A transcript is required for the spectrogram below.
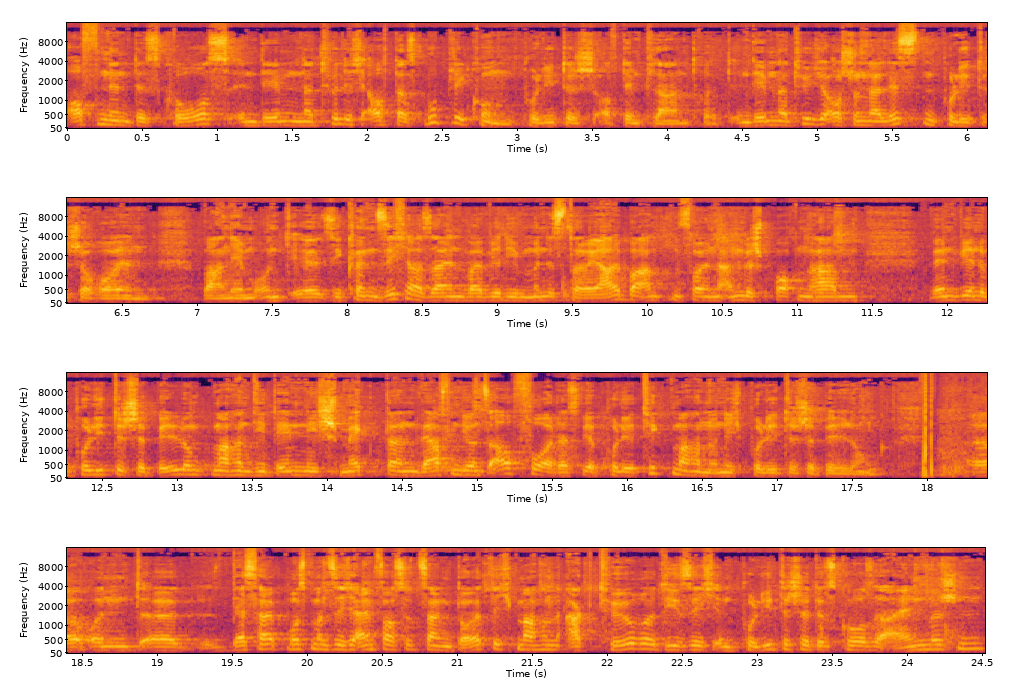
offenen Diskurs, in dem natürlich auch das Publikum politisch auf den Plan tritt, in dem natürlich auch Journalisten politische Rollen wahrnehmen. Und äh, Sie können sicher sein, weil wir die Ministerialbeamten vorhin angesprochen haben, wenn wir eine politische Bildung machen, die denen nicht schmeckt, dann werfen die uns auch vor, dass wir Politik machen und nicht politische Bildung. Äh, und äh, deshalb muss man sich einfach sozusagen deutlich machen, Akteure, die sich in politische Diskurse einmischen,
